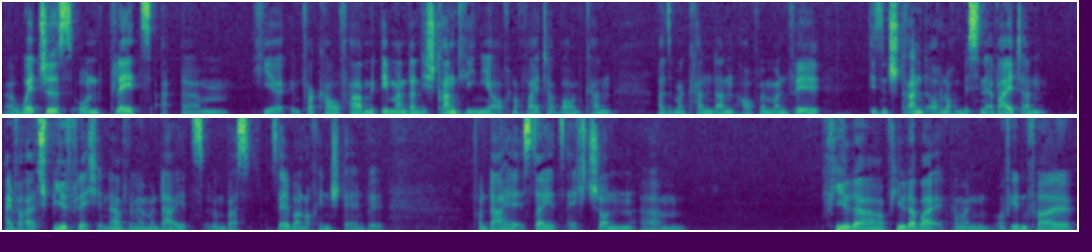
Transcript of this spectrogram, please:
äh, Wedges und Plates ähm, hier im Verkauf haben, mit dem man dann die Strandlinie auch noch weiterbauen kann. Also man kann dann auch, wenn man will, diesen Strand auch noch ein bisschen erweitern einfach als Spielfläche, ne? wenn man da jetzt irgendwas selber noch hinstellen will. Von daher ist da jetzt echt schon ähm, viel, da, viel dabei. Kann man auf jeden Fall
